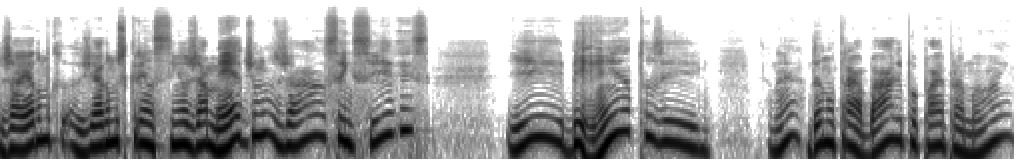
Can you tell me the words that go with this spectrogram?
já éramos, já éramos criancinhas já médiums, já sensíveis e birrentos e né, dando trabalho para o pai e para a mãe,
